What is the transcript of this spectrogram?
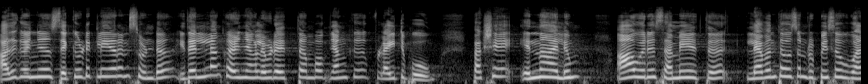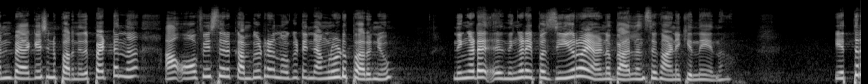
അത് കഴിഞ്ഞ് സെക്യൂരിറ്റി ക്ലിയറൻസ് ഉണ്ട്. ഇതെല്ലാം കഴിഞ്ഞ് ഞങ്ങൾ ഇവിടെ എത്തുമ്പോൾ ഞങ്ങൾക്ക് ഫ്ലൈറ്റ് പോവും. പക്ഷേ എന്നാലും ആ ഒരു സമയത്ത് ലെവൻ തൗസൻഡ് റുപ്പീസ് വൺ ബാഗേജിന് പറഞ്ഞത്. പെട്ടെന്ന് ആ ഓഫീസർ കമ്പ്യൂട്ടർ നോക്കിയിട്ട് ഞങ്ങളോട് പറഞ്ഞു നിങ്ങളുടെ നിങ്ങളുടെ ഇപ്പോൾ ആണ് ബാലൻസ് കാണിക്കുന്നതെന്ന് എത്ര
